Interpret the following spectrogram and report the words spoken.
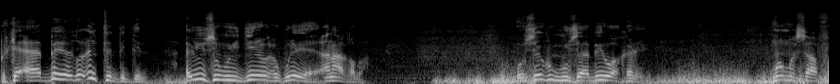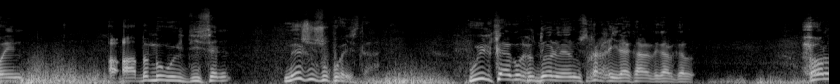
marka aabbaheedu inta degan ayuusan weydiinan wuxuu ku leeyahay anaa qaba. Oo see ku guursa aabbihii waa kane ma masaafayn. Aabba ma weydiisan. Meeshiisuu ku haystaa. Wiilkaaga wuxuu doonayaa inuu isqarxi yidhaha kaala dagaalgal. Xoolo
